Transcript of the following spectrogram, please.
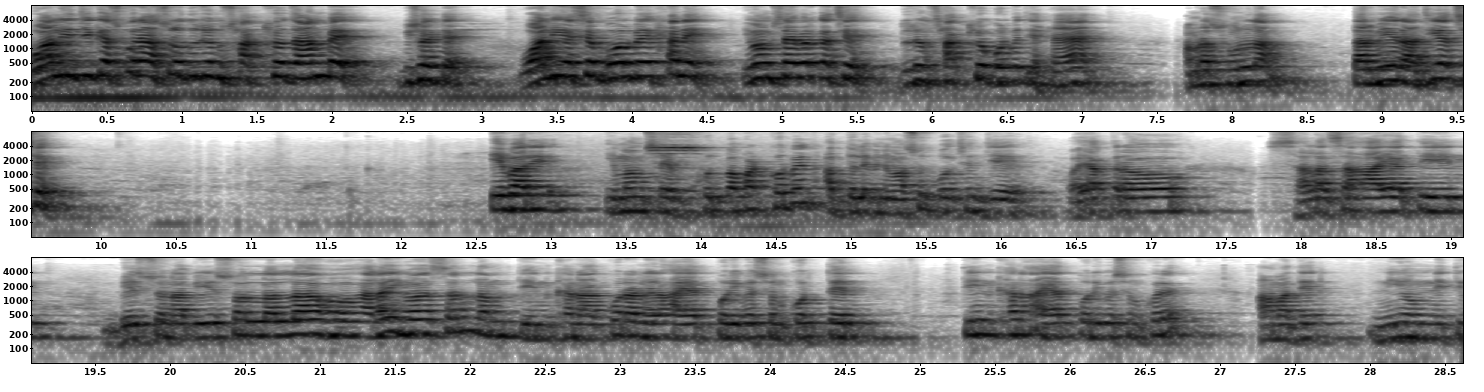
ওয়ালি জিজ্ঞেস করে আসলে, দুজন সাক্ষ্য জানবে বিষয়টা? ওয়ালি এসে বলবে এখানে, ইমাম সাহেবের কাছে, দুজন সাক্ষীও বলবে যে হ্যাঁ আমরা শুনলাম, তার মেয়ে রাজি আছে। এবারে ইমাম সাহেব খুতবা পাঠ করবেন। আব্দুল মাসুদ বলছেন যে ওয়াকরাও সালাসা আয়াতিন বিশ্বনবী সাল্লাহ আলাইহাসাল্লাম তিনখানা কোরআনের আয়াত পরিবেশন করতেন। তিনখানা আয়াত পরিবেশন করে আমাদের নিয়ম নীতি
